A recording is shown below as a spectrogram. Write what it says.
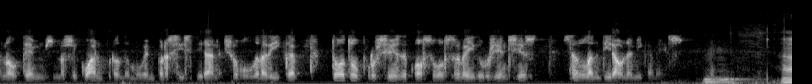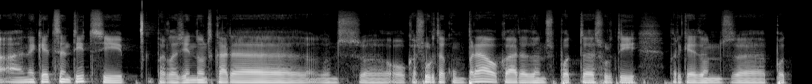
en el temps, no sé quan, però de moment persistiran. Això voldrà dir que tot el procés de qualsevol servei d'urgències s'enlentirà una mica més. Mm -hmm. En aquest sentit, si per la gent doncs, que ara doncs, o que surt a comprar o que ara doncs, pot sortir perquè doncs, pot,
